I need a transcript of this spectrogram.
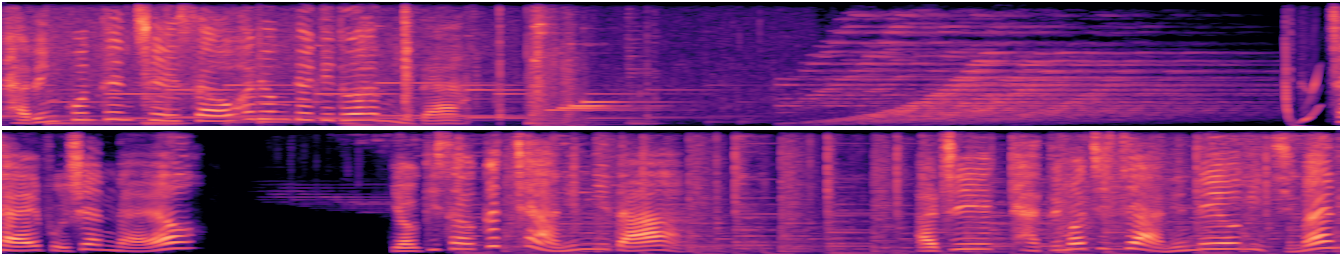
다른 콘텐츠에서 활용되기도 합니다. 잘 보셨나요? 여기서 끝이 아닙니다. 아직 다듬어지지 않은 내용이지만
